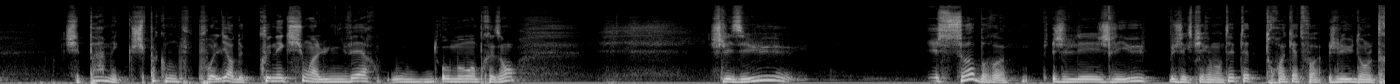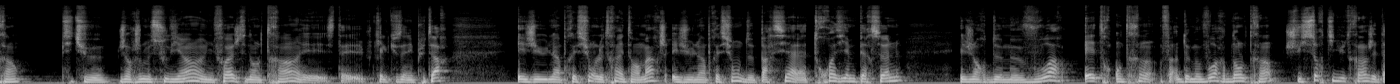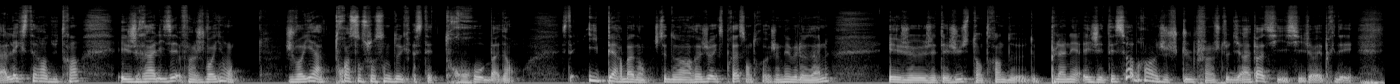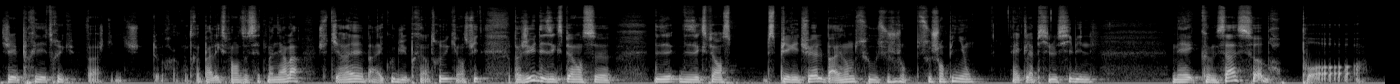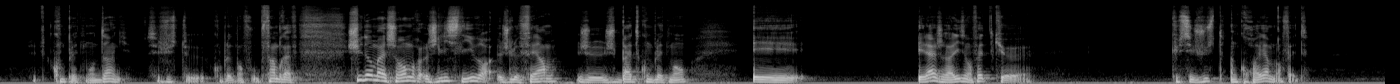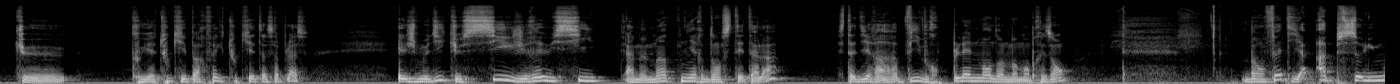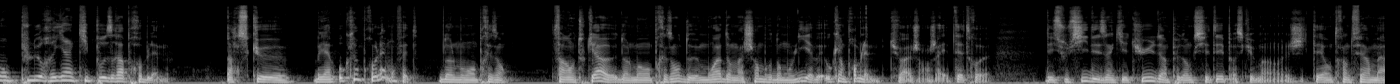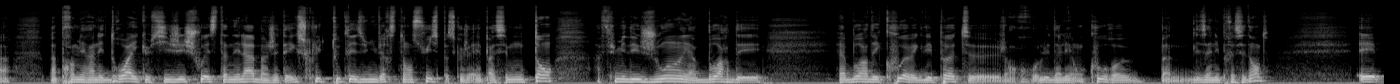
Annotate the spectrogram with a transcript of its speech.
je sais pas, mais je sais pas comment on pourrait le dire, de connexion à l'univers au moment présent. Je les ai eus sobre. Je l'ai, je l'ai eu, j'ai expérimenté peut-être 3-4 fois. Je l'ai eu dans le train, si tu veux. Genre, je me souviens, une fois, j'étais dans le train, et c'était quelques années plus tard, et j'ai eu l'impression, le train était en marche, et j'ai eu l'impression de passer à la troisième personne et genre de me voir être en train, enfin de me voir dans le train. Je suis sorti du train, j'étais à l'extérieur du train et je réalisais, enfin je voyais, je voyais à 360 degrés. C'était trop badant, c'était hyper badant. J'étais dans un région express entre Genève et Lausanne et j'étais juste en train de, planer et j'étais sobre. Hein. Je, je, je, te dirais pas si, si j'avais pris des, j'avais pris des trucs. Enfin, je te, te raconterai pas l'expérience de cette manière-là. Je te dirais, bah écoute, j'ai pris un truc et ensuite, bah, j'ai eu des expériences, euh, des, expériences spirituelles, par exemple sous, sous, champignons avec la psilocybine. Mais comme ça, sobre, c'est complètement dingue. C'est juste euh, complètement fou. Enfin bref, je suis dans ma chambre, je lis ce livre, je le ferme, je, je bade complètement. Et, et là, je réalise en fait que, que c'est juste incroyable en fait. Que qu'il y a tout qui est parfait, tout qui est à sa place. Et je me dis que si j'ai réussi à me maintenir dans cet état-là, c'est-à-dire à vivre pleinement dans le moment présent, bah en fait, il n'y a absolument plus rien qui posera problème. Parce que il bah, n'y a aucun problème en fait dans le moment présent. Enfin, en tout cas, euh, dans le moment présent de moi, dans ma chambre, dans mon lit, il n'y avait aucun problème. Tu vois, genre j'avais peut-être euh, des soucis, des inquiétudes, un peu d'anxiété parce que ben, j'étais en train de faire ma, ma, première année de droit et que si j'échouais cette année-là, ben, j'étais exclu de toutes les universités en Suisse parce que j'avais passé mon temps à fumer des joints et à boire des, à boire des coups avec des potes, euh, genre au lieu d'aller en cours ben, les années précédentes. Et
